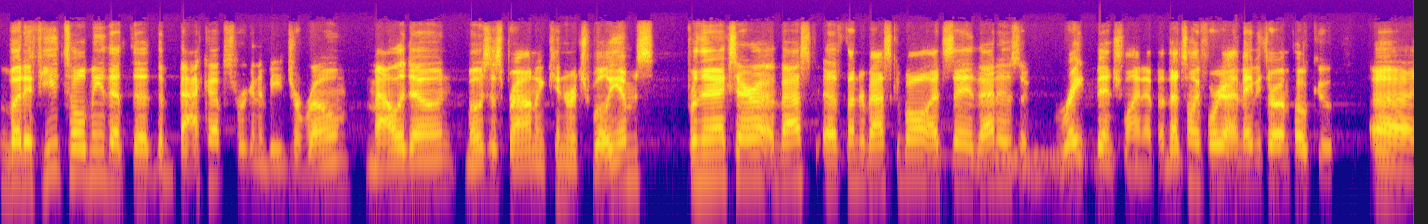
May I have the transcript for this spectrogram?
But if you told me that the the backups were going to be Jerome, Maledon, Moses Brown, and Kenrich Williams for the next era of bas- uh, Thunder basketball, I'd say that is a great bench lineup, and that's only four guys. Maybe throw in Poku, uh,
